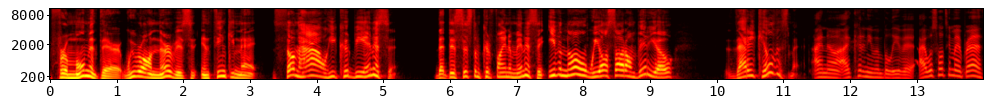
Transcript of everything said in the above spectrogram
for a moment there, we were all nervous in thinking that somehow he could be innocent, that this system could find him innocent, even though we all saw it on video that he killed this man. I know. I couldn't even believe it. I was holding my breath.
